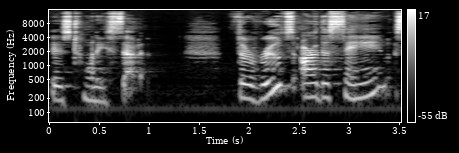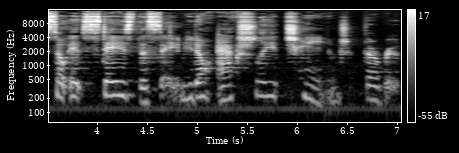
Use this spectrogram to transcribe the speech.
is 27. The roots are the same, so it stays the same. You don't actually change the root.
